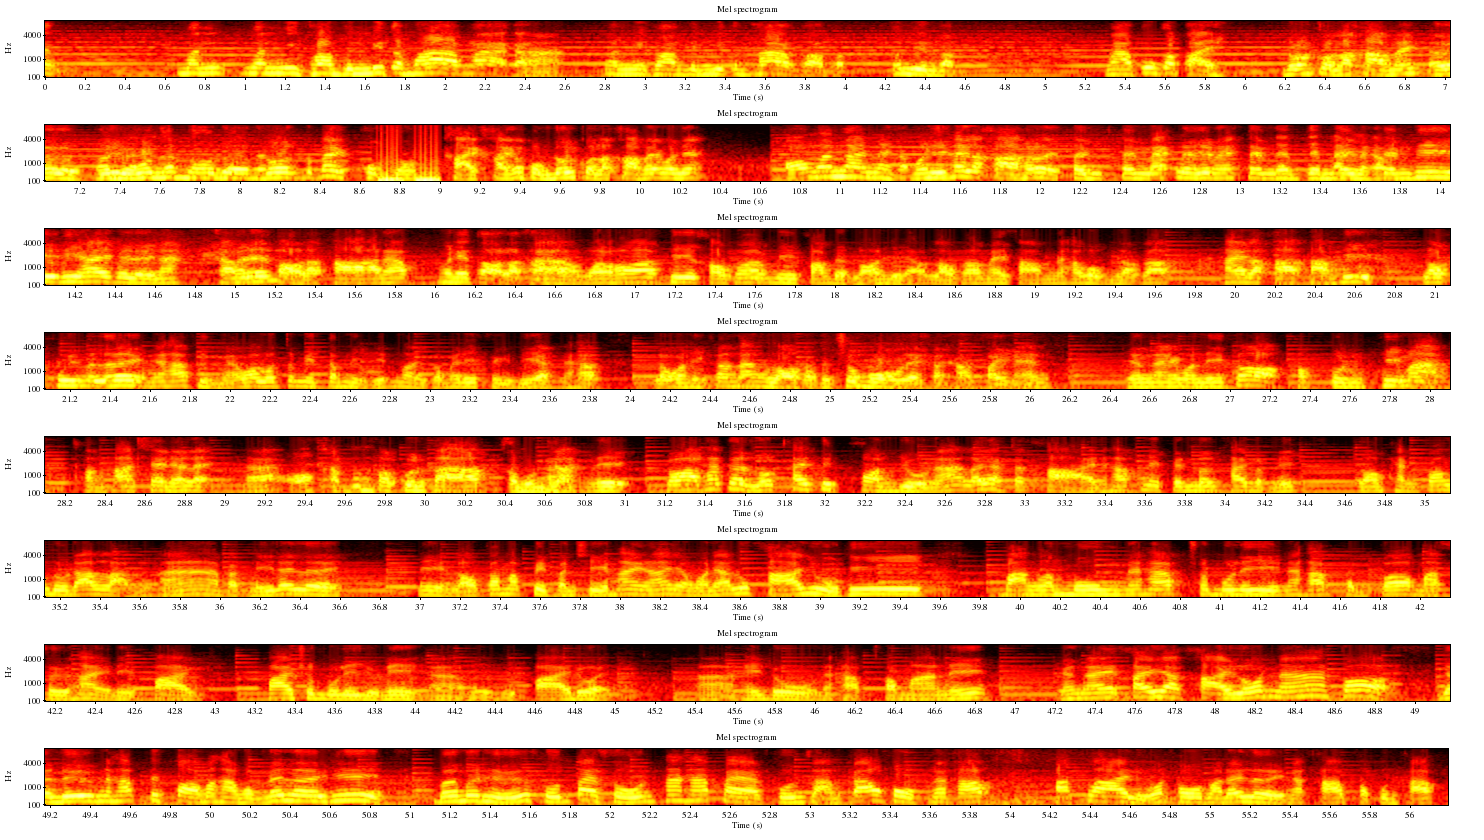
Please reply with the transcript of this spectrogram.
มันมันมีความเป็นมิตรภาพมากอะอ่า มันมีความเป็นมิตรภาพกว่าแบบคนอื่นแบบมาปุ๊บก็ไป โดนกดราคาไหมเออโดนครับโดนโดน โดนไม่ผมขายขายกับผมโดนกดราคาไหมวันนี้อ๋อไม่ไม่ไม่ครับ วันนี้ให้ราคาเท่าไหร่เต็มเต็มแม็กเลยใช่ไหมเต็มเต็มเต็มแม็กเลยครับ เต็มที่ที่ให้ไปเลยนะครับไม่ได้ต่อราคานะครับ ไม่ได้ต่อราคา อ่าเพราะว่าพี่เขาก็มีความเดือดร้อนอยู่แล้ว เราก็ไม่ซ้ำนะครับผมเราก็ให้ราคาตามที่เราคุยมาเลยนะครับ ถึงแม้ว่ารถจะมีตำหนินิดหน่อยก็ไม่ได้ฟรีเรียสนะครับ แล้ววันนี้ก็นั่งรอกันเป็นชั่วโมงเลยกับทางไฟแนนซ์ ยังไงวันนี้ก็ขอบคุณพี่มากสัมภาษณ์แค่นี้แหละนะอ๋อครับขอบคุณครับขอบคุณครับอะนี่ก็ถ้าเกิดรถใครติดผ่อนอยู่นะ แล้วอยากจะขายนะครับนี่เป็นเมืองไทยแบบนี้ลองแผ่นกล้องดูด้านหลังอ่าแบบนี้ได้เลยนี่เราก็มาปิดบัญชีให้นะ อย่างวันนี้ลูกค้าอยู่ที่บางละมุงนะครับชลบุรีนะครับ ผมก็มาซื้อให้นี่ป้ายป้ายชลบุรีอยู่นี่อ่านี่มีป้ายด้วยอ่าให้ดูนะครับประมาณนี้ยังไงใครอยากขายรถนะ ก็อย่าลืมนะครับติดต่อมาหาผมได้เลยที่เบอร์มือถือ 0805580396 นะครับทักไลน์หรือว่าโทรมาได้เลยนะครับ ขอบคุณครับ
